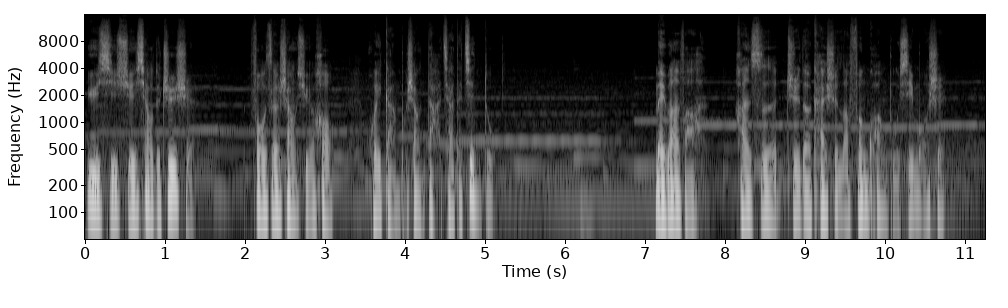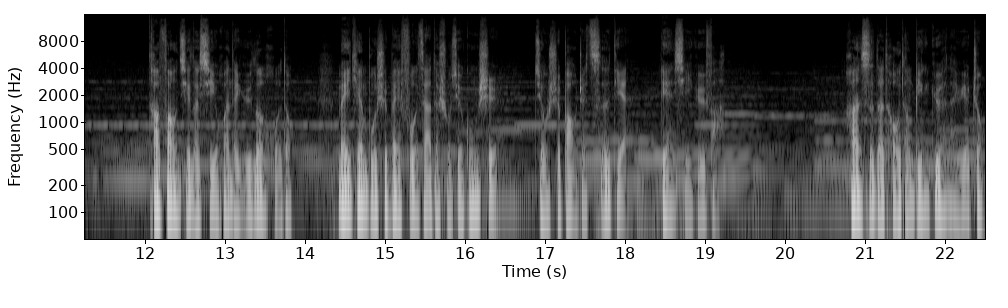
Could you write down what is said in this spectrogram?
预习学校的知识，否则上学后会赶不上大家的进度。没办法，汉斯只得开始了疯狂补习模式。他放弃了喜欢的娱乐活动，每天不是背复杂的数学公式，就是抱着词典练习语法。汉斯的头疼病越来越重，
